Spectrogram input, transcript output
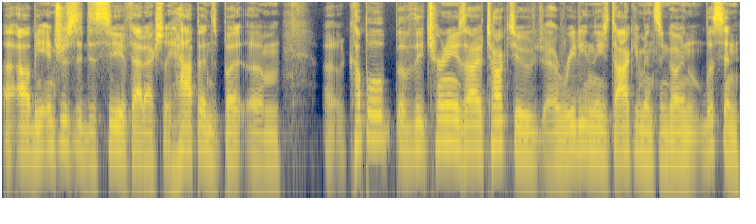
Uh, I'll be interested to see if that actually happens. But um, a couple of the attorneys I've talked to are reading these documents and going, "Listen,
